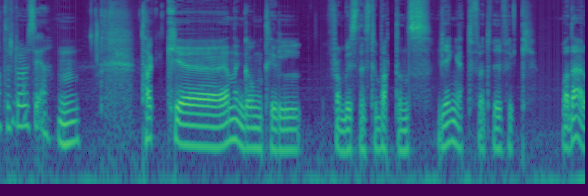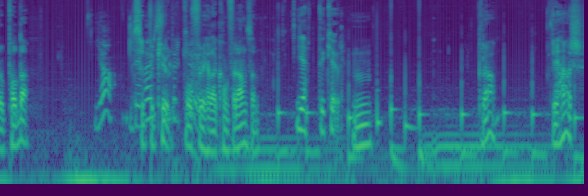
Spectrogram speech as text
återstår att se. Mm. Tack eh, än en gång till From Business to Buttons-gänget för att vi fick vara där och podda. Ja, det Superkul. var superkul. Och för hela konferensen. Jättekul. Mm. Bra. Vi hörs.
